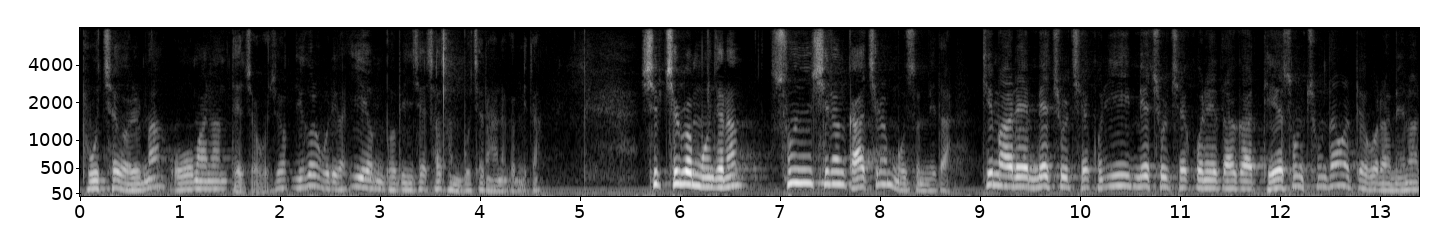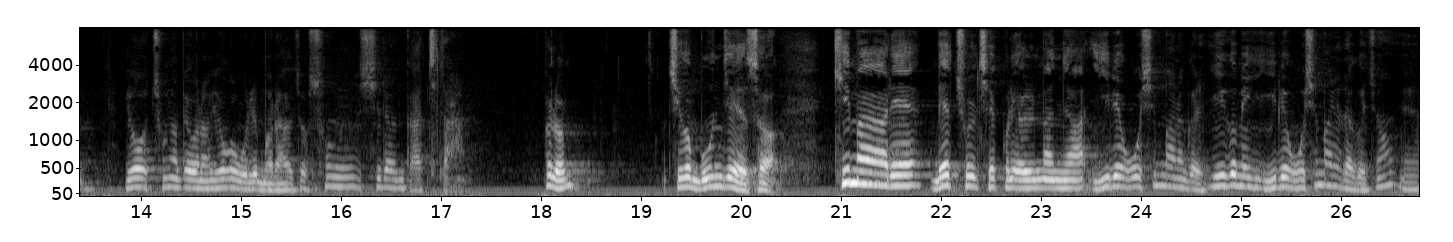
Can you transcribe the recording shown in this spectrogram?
부채가 얼마? 5만 원 되죠, 그죠? 이걸 우리가 이연법인세 자산 부채를 하는 겁니다. 17번 문제는 순실현 가치를 묻습니다. 기말에 매출 채권, 이 매출 채권에다가 대손 충당을 빼고 나면은 요 충당 빼고 나면 요걸 우리 뭐라 하죠? 순실현 가치다. 그럼 지금 문제에서 기말에 매출 채권이 얼마냐? 250만 원 그래. 이 금액이 250만 원이다. 그죠? 예.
